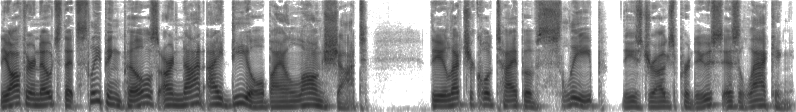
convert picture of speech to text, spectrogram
the author notes that sleeping pills are not ideal by a long shot. The electrical type of sleep these drugs produce is lacking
